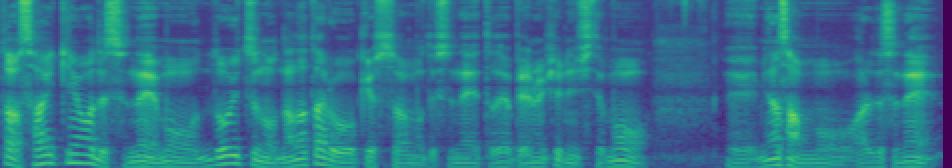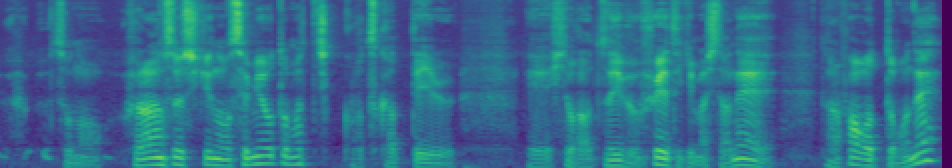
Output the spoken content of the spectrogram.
ただ最近はですねもうドイツの名だたるオーケストラもですね例えばベルリンフィルにしても、えー、皆さんもあれですねそのフランス式のセミオートマチックを使っているえ人が随分増えてきましたね。だからファゴットもね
